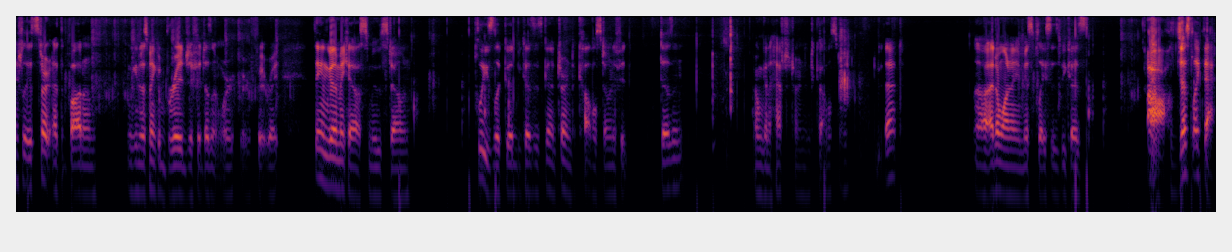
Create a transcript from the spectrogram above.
actually let's start at the bottom. We can just make a bridge if it doesn't work or fit right. I think I'm gonna make it out of smooth stone. Please look good because it's gonna turn to cobblestone if it doesn't. I'm gonna have to turn into cobblestone. Do that. Uh, I don't want any misplaces because oh, just like that,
